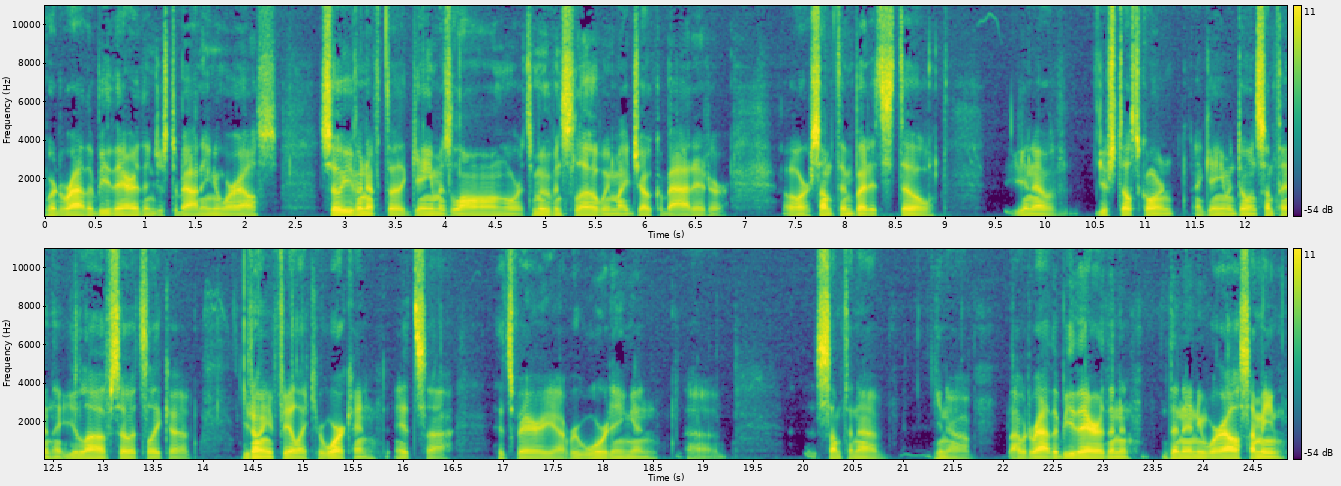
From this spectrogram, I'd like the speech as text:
would rather be there than just about anywhere else. So even if the game is long or it's moving slow, we might joke about it or or something, but it's still, you know, you're still scoring a game and doing something that you love. So it's like a, you don't even feel like you're working. It's uh, it's very uh, rewarding and uh, something I, you know, I would rather be there than than anywhere else. I mean,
